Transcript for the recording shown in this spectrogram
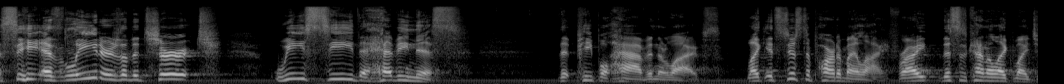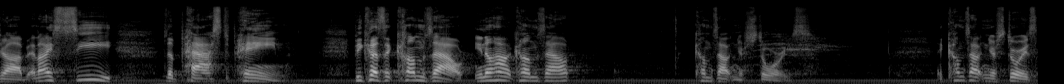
See, as leaders of the church, we see the heaviness that people have in their lives. Like, it's just a part of my life, right? This is kind of like my job. And I see the past pain because it comes out. You know how it comes out? It comes out in your stories. It comes out in your stories.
